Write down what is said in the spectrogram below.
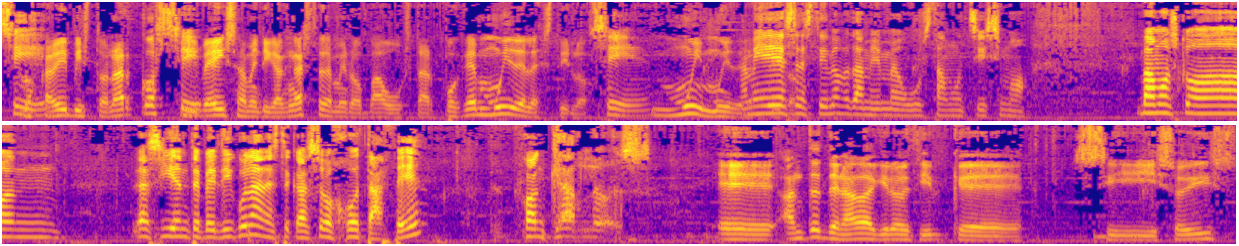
Sí. los que habéis visto Narcos, si Sí. veis American Gangster también os va a gustar, porque es muy del estilo. Sí. Muy, muy del A mí estilo. ese estilo también me gusta muchísimo. Vamos con la siguiente película, en este caso JC. Juan Carlos. Eh, antes de nada quiero decir que si sois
